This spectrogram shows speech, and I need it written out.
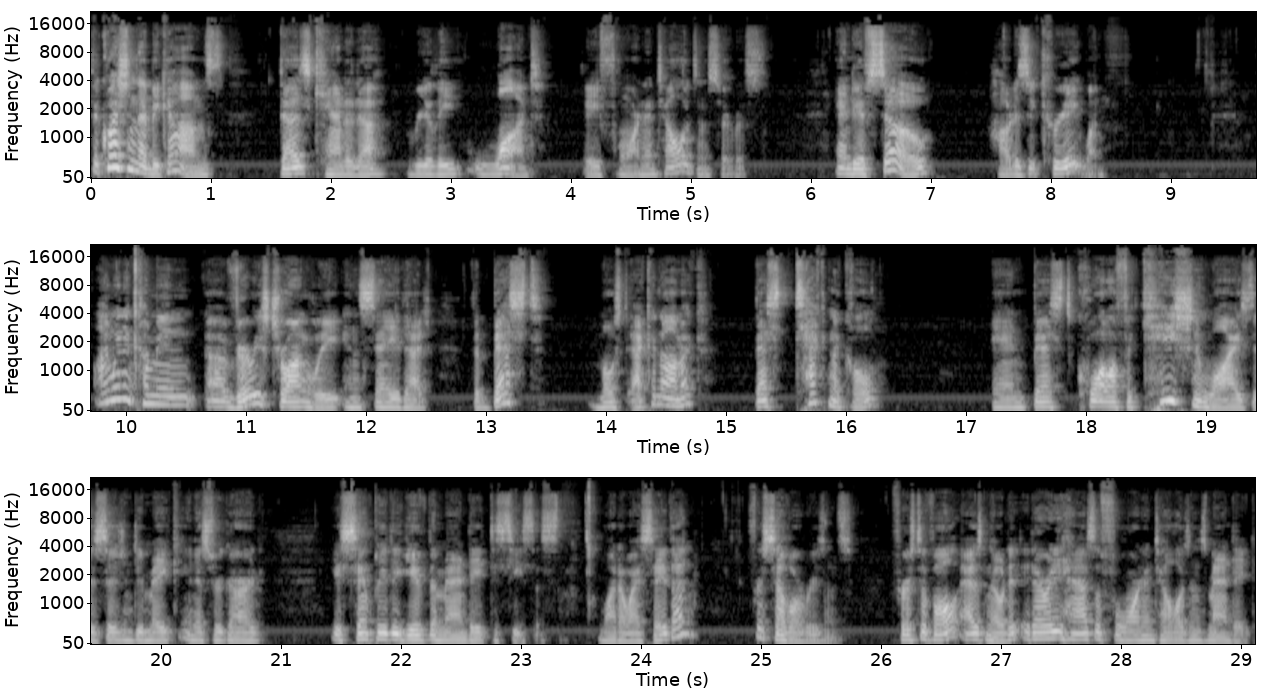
The question then becomes, does Canada really want a foreign intelligence service? And if so, how does it create one? I'm going to come in uh, very strongly and say that the best, most economic, best technical, and best qualification wise decision to make in this regard is simply to give the mandate to CSIS. Why do I say that? For several reasons. First of all, as noted, it already has a foreign intelligence mandate.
